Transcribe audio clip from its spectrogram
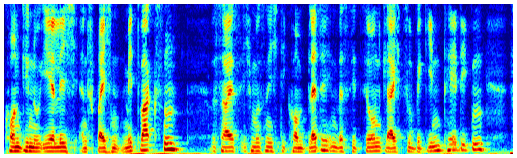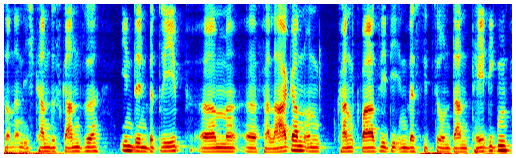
kontinuierlich entsprechend mitwachsen. Das heißt, ich muss nicht die komplette Investition gleich zu Beginn tätigen, sondern ich kann das Ganze in den Betrieb ähm, äh, verlagern und kann quasi die Investition dann tätigen,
